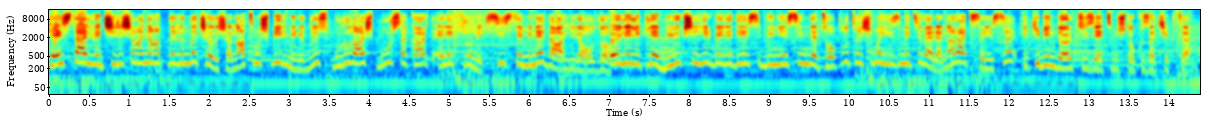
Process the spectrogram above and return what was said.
Kestel ve Çirişhane hatlarında çalışan 61 minibüs Burulaş Bursa Kart elektronik sistemine dahil oldu. Böylelikle Büyükşehir Belediyesi bünyesinde toplu taşıma hizmeti veren araç sayısı 2479'a çıktı.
